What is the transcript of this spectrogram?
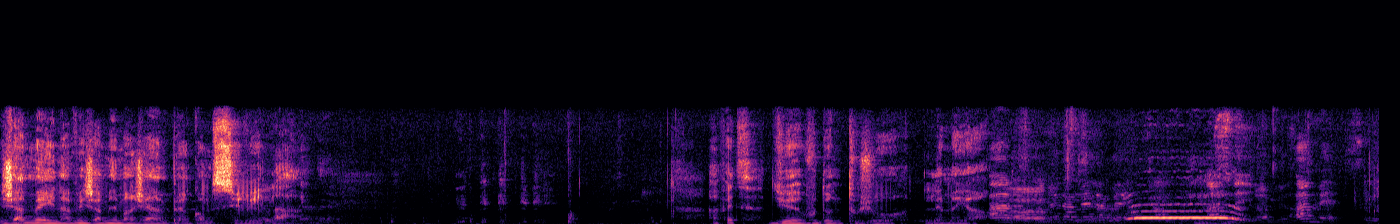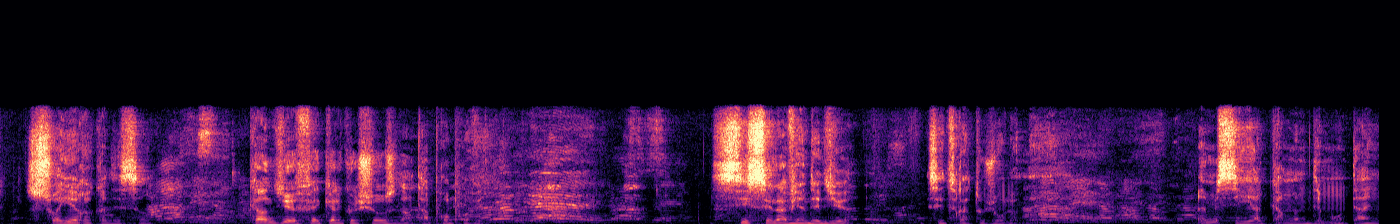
Jamais il n'avait jamais mangé un pain comme celui-là. En fait, Dieu vous donne toujours les meilleurs. Soyez reconnaissants quand Dieu fait quelque chose dans ta propre vie. Si cela vient de Dieu, ce sera toujours le meilleur même s'il y a quand même des montagnes,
